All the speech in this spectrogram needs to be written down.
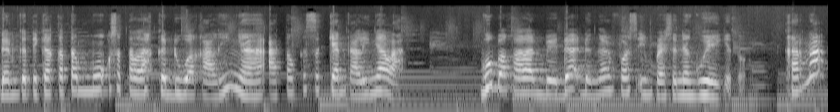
dan ketika ketemu setelah kedua kalinya atau kesekian kalinya lah gue bakalan beda dengan first impressionnya gue gitu karena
